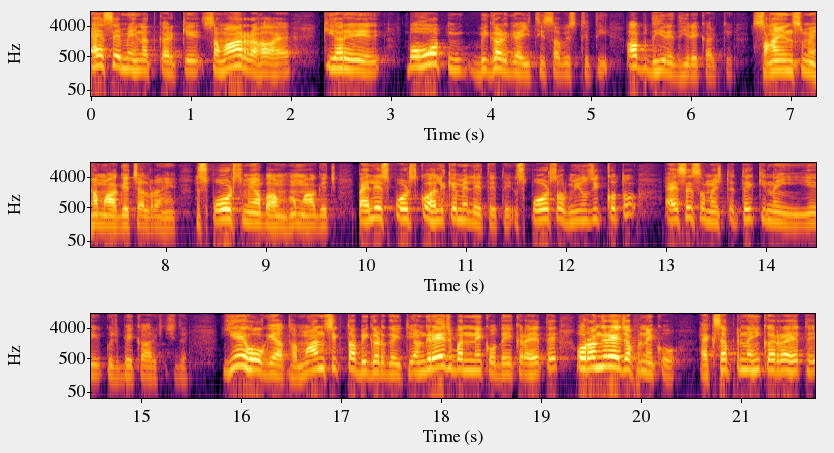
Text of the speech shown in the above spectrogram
ऐसे मेहनत करके संवार रहा है कि अरे, बहुत बिगड़ गई थी सब स्थिति। अब धीरे धीरे करके साइंस में हम आगे चल रहे हैं, स्पोर्ट्स में अब हम हम आगे पहले स्पोर्ट्स को हल्के में लेते थे, स्पोर्ट्स और म्यूज़िक को तो ऐसे समझते थे कि नहीं, ये कुछ बेकार की चीज़ है। ये हो गया था, मानसिकता बिगड़ गई थी। अंग्रेज़ बनने को देख रहे थे और अंग्रेज़ अपने को एक्सेप्ट नहीं कर रहे थे।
